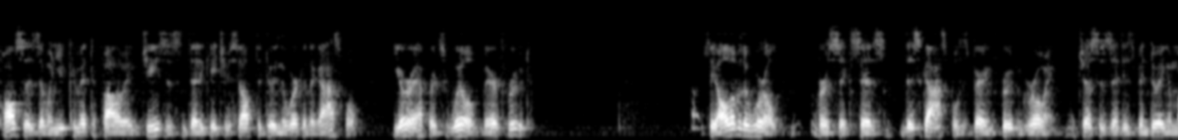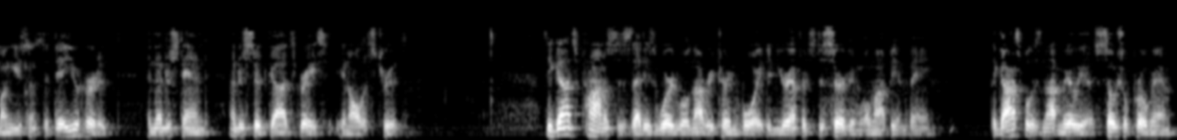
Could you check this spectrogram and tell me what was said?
Paul says that when you commit to following Jesus and dedicate yourself to doing the work of the gospel, your efforts will bear fruit. See, all over the world, verse 6 says, This gospel is bearing fruit and growing, just as it has been doing among you since the day you heard it and understand, understood God's grace in all its truth. See, God's promises that His word will not return void and your efforts to serve Him will not be in vain. The gospel is not merely a social program,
